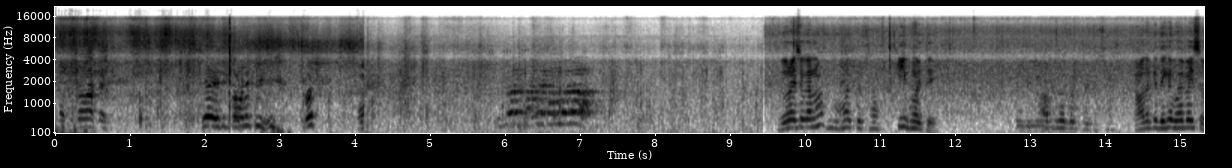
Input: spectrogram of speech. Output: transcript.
ওই, দৌড়াইছো কেন? কি ভয়তে? আমাদেরকে দেখে ভয় পাইছো?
